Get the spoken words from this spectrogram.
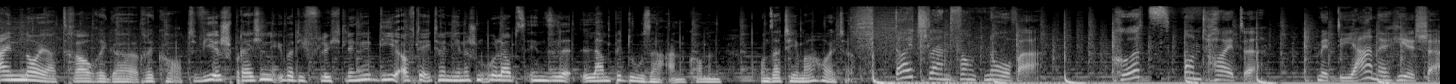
Ein neuer trauriger Rekord. Wir sprechen über die Flüchtlinge, die auf der italienischen Urlaubsinsel Lampedusa ankommen. Unser Thema heute. Deutschlandfunk Nova. Kurz und heute. Mit Diane Hielscher.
